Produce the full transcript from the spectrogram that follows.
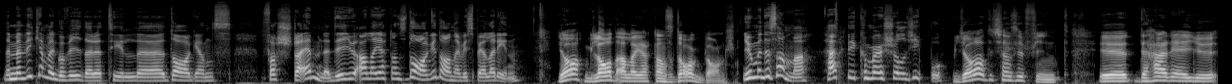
Nej men vi kan väl gå vidare till eh, dagens första ämne. Det är ju alla hjärtans dag idag när vi spelar in. Ja, glad alla hjärtans dag Blanche. Jo men detsamma. Happy commercial jippo. Ja, det känns ju fint. Eh, Det här är ju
